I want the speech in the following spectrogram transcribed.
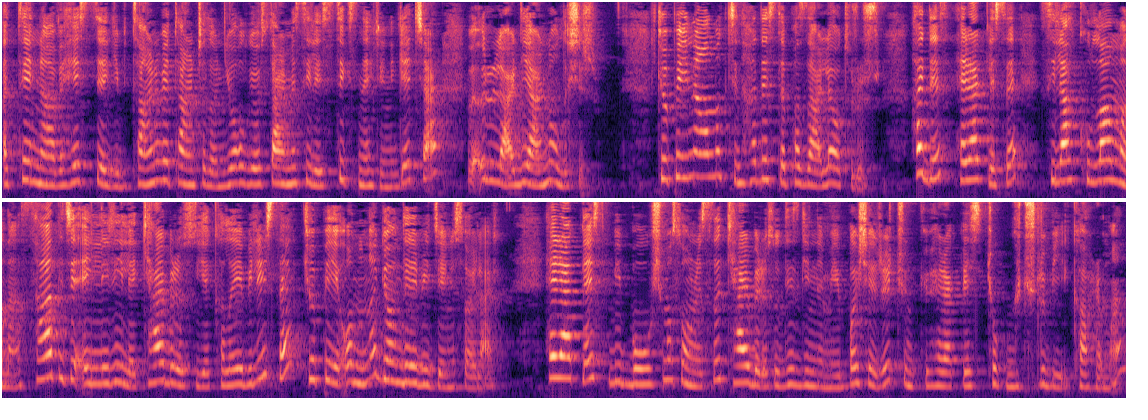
Athena ve Hestia gibi tanrı ve tanrıçaların yol göstermesiyle Styx nehrini geçer ve ölüler diyarına ulaşır. Köpeğini almak için Hades'le pazarlığa oturur. Hades Herakles'e silah kullanmadan sadece elleriyle Kerberos'u yakalayabilirse köpeği onunla gönderebileceğini söyler. Herakles bir boğuşma sonrası Kerberos'u dizginlemeyi başarır çünkü Herakles çok güçlü bir kahraman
